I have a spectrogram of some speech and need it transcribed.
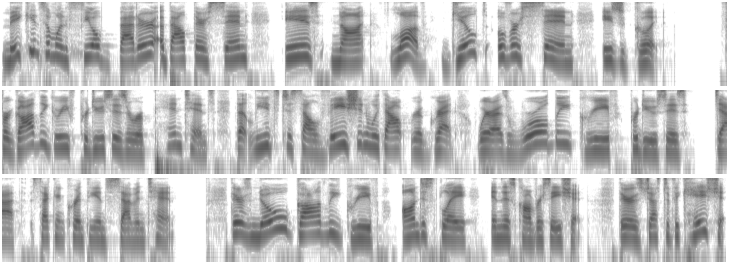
making someone feel better about their sin is not love. Guilt over sin is good. For godly grief produces a repentance that leads to salvation without regret, whereas worldly grief produces death. 2 Corinthians 7:10. There's no godly grief on display in this conversation. There is justification.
